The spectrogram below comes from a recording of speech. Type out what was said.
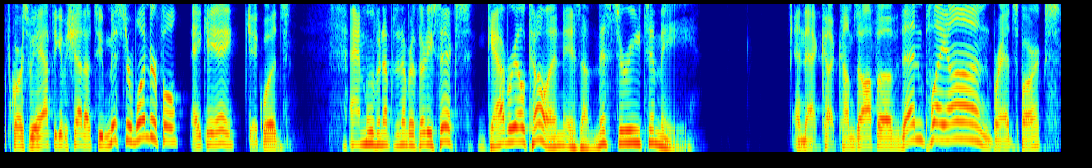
Of course, we have to give a shout out to Mr. Wonderful, aka Jake Woods. And moving up to number 36, Gabriel Cohen is a mystery to me. And that cut comes off of Then Play On, Brad Sparks.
